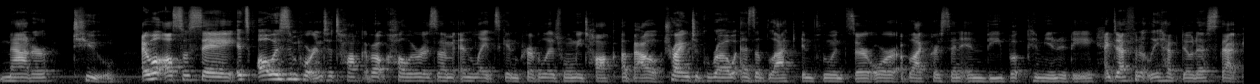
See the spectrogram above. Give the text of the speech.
matter too. I will also say it's always important to talk about colorism and light skin privilege when we talk about trying to grow as a black influencer or a black person in the book community. I definitely have noticed that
